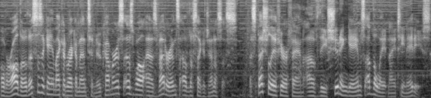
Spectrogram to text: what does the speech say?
Overall, though, this is a game I can recommend to newcomers as well as veterans of the Sega Genesis, especially if you're a fan of the shooting games of the late 1980s.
